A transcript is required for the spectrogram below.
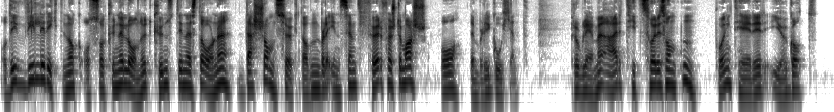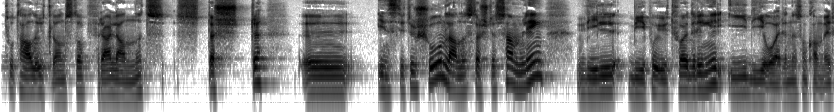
og de vil riktignok også kunne låne ut kunst de neste årene dersom søknaden ble innsendt før 1.3 og den blir godkjent. Problemet er tidshorisonten, poengterer Gjøgodt. Total utlånsstopp fra landets største uh, institusjon, landets største samling, vil by på utfordringer i de årene som kommer.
